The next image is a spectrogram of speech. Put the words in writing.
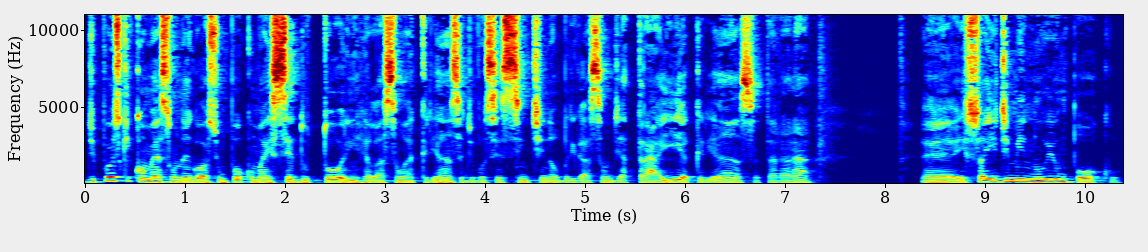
Depois que começa um negócio um pouco mais sedutor em relação à criança, de você se sentir na obrigação de atrair a criança, tarará, É, isso aí diminui um pouco.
